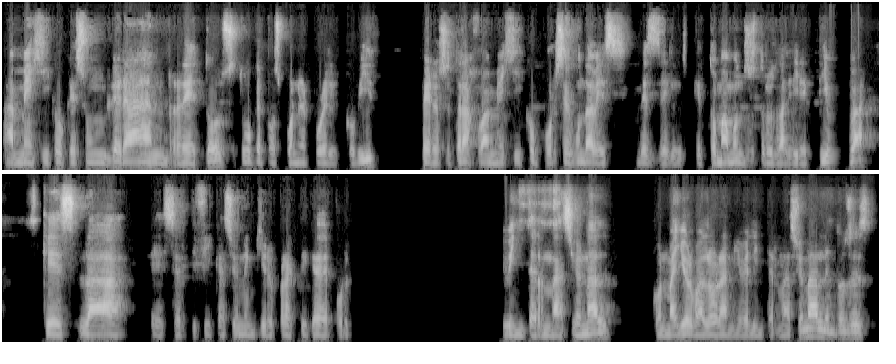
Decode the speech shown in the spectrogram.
a México, que es un gran reto. Se tuvo que posponer por el COVID, pero se trajo a México por segunda vez desde el que tomamos nosotros la directiva, que es la eh, certificación en quiropráctica deportiva internacional con mayor valor a nivel internacional. Entonces,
